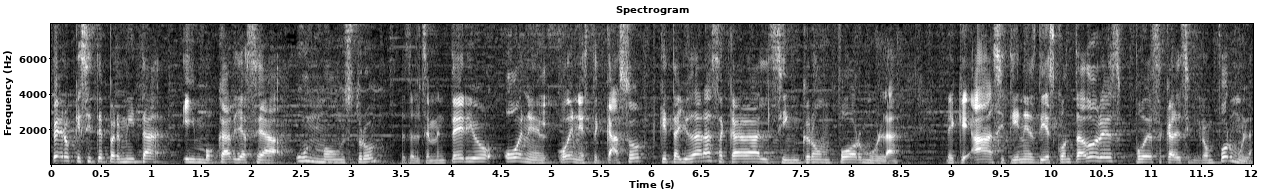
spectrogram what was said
pero que sí te permita invocar ya sea un monstruo desde el cementerio o en, el, o en este caso que te ayudara a sacar al Synchron Fórmula. De que, ah, si tienes 10 contadores, puedes sacar el Synchron Fórmula.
